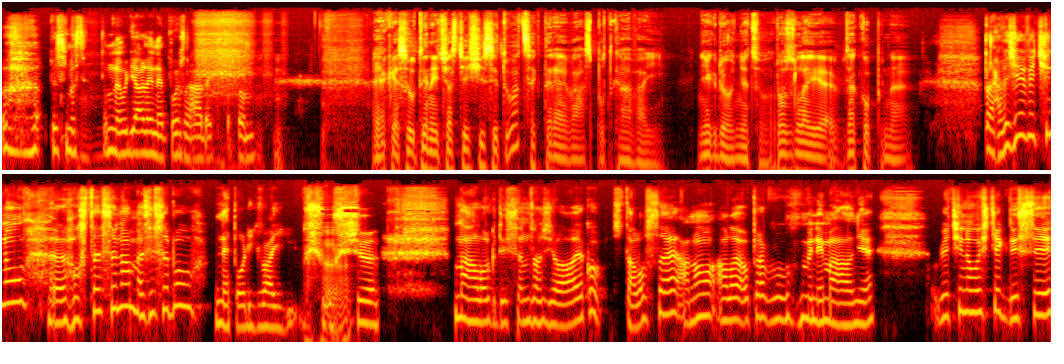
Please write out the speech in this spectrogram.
aby jsme si tom neudělali nepořádek potom. A jaké jsou ty nejčastější situace, které vás potkávají? Někdo něco rozleje, zakopne? Právě, že většinou eh, hosté se nám mezi sebou nepolívají. Už, už eh, málo kdy jsem zažila. Jako stalo se, ano, ale opravdu minimálně. Většinou ještě kdysi,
